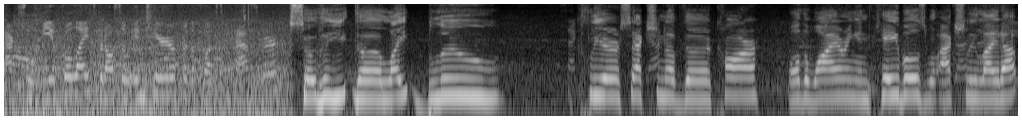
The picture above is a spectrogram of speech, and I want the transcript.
actual vehicle lights, but also interior for the flux capacitor. So the the light blue Section- clear section of the car, all the wiring and cables will actually light up.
